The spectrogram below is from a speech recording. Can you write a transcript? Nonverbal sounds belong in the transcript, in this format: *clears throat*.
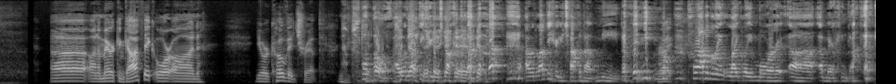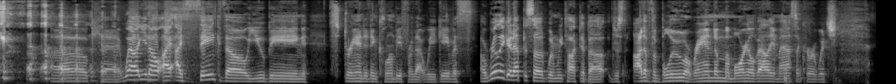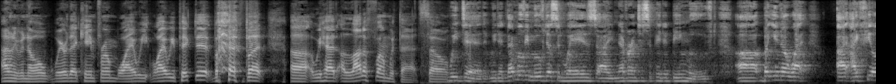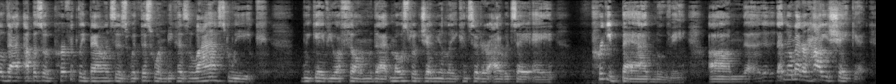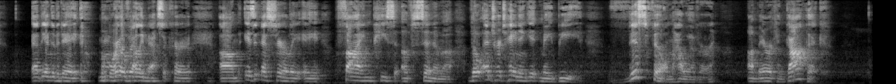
Uh, on American Gothic or on your COVID trip? *laughs* No, well, both. I would love to hear you talk about. *laughs* I would love to hear you talk about me, but right. probably, likely more uh, American Gothic. *laughs* okay. Well, you know, I, I think though you being stranded in Colombia for that week gave us a really good episode when we talked about just out of the blue a random Memorial Valley massacre, which I don't even know where that came from, why we why we picked it, *laughs* but but uh, we had a lot of fun with that. So we did, we did. That movie moved us in ways I never anticipated being moved. Uh, but you know what? I, I feel that episode perfectly balances with this one because last week we gave you a film that most would genuinely consider, I would say, a pretty bad movie. Um, no matter how you shake it, at the end of the day, *laughs* Memorial Valley Massacre um, isn't necessarily a fine piece of cinema, though entertaining it may be. This film, however, American Gothic,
